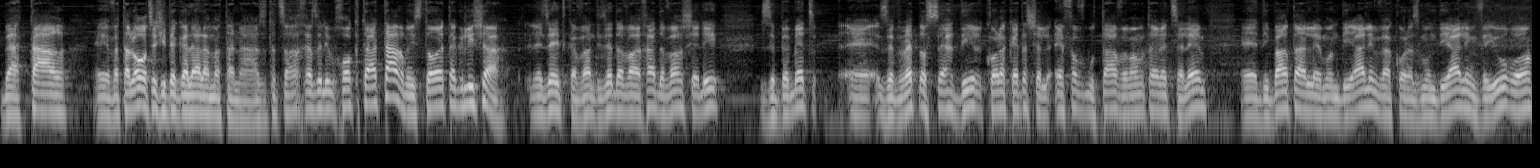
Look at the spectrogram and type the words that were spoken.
באתר, אה, ואתה לא רוצה שהיא תגלה על המתנה, אז אתה צריך אחרי זה למחוק את האתר מהיסטוריית הגלישה. לזה התכוונתי, זה דבר אחד. דבר שני, זה באמת, אה, זה באמת נושא אדיר, כל הקטע של איפה מותר ומה מותר לצלם. אה, דיברת על מונדיאלים והכול, אז מונדיאלים ויורו,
